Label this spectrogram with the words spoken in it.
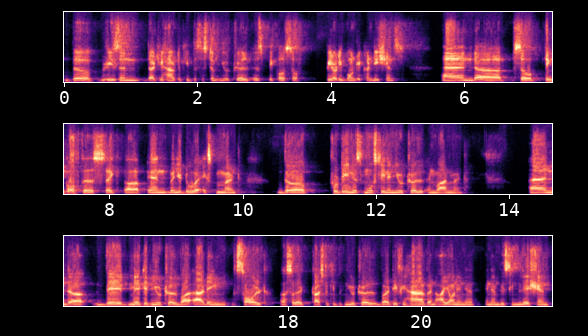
the reason that you have to keep the system neutral is because of periodic boundary conditions. And uh, so think of this like uh, in when you do an experiment, the protein is mostly in a neutral environment. And uh, they make it neutral by adding salt, uh, so that tries to keep it neutral. But if you have an ion in, a, in MD simulation,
